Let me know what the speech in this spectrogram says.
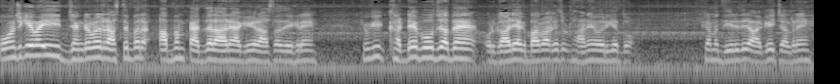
पहुँच के भाई जंगल वाले रास्ते पर अब हम पैदल आ रहे हैं, आगे का रास्ता देख रहे हैं। क्योंकि खड्डे बहुत ज़्यादा हैं और गाड़ी अखबार बार आगे से उठाने हो रही है तो। फिर हम धीरे धीरे आगे ही चल रहे हैं।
